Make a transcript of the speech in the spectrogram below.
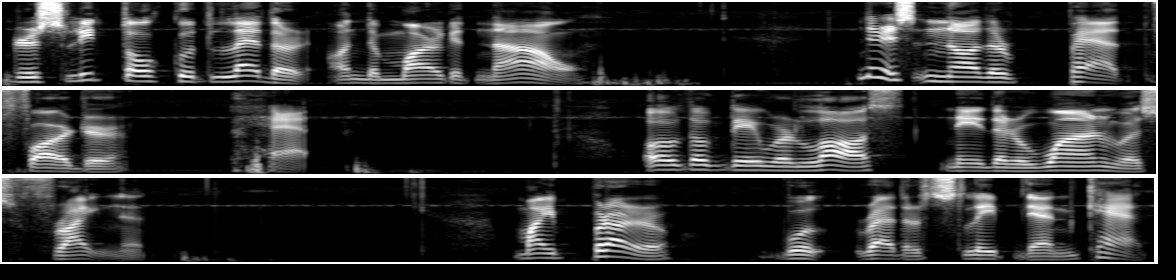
There's little good leather on the market now. There is another path farther ahead. Although they were lost, neither one was frightened. My brother would rather sleep than cat.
